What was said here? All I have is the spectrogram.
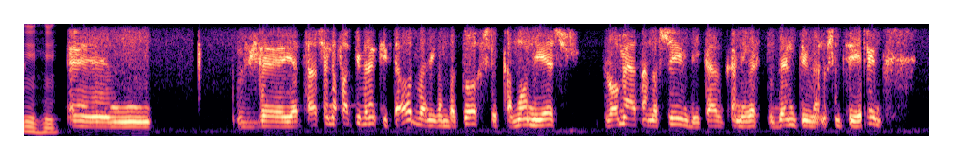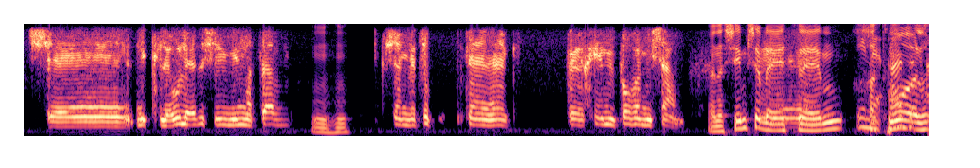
מהמם. אה, ויצא שנפלתי בין הכיסאות ואני גם בטוח שכמוני יש לא מעט אנשים, בעיקר כנראה סטודנטים ואנשים צעירים, שנקלעו לאיזשהו מין מצב מהמם. שהם יצאו אה, פרחים מפה ומשם. אנשים שבעצם הנה, חתמו על...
